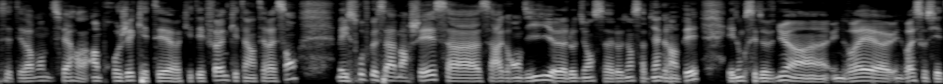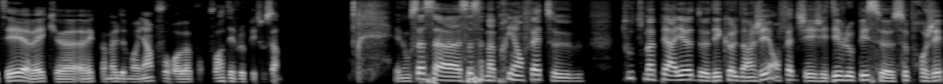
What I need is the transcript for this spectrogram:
c'était vraiment de faire un projet qui était qui était fun, qui était intéressant, mais il se trouve que ça a marché, ça ça a grandi, l'audience l'audience a bien grimpé et donc c'est devenu un, une vraie une vraie société avec avec pas mal de moyens pour pour pouvoir développer tout ça. Et donc ça, ça, ça, m'a pris en fait toute ma période d'école d'ingé. En fait, j'ai développé ce, ce projet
